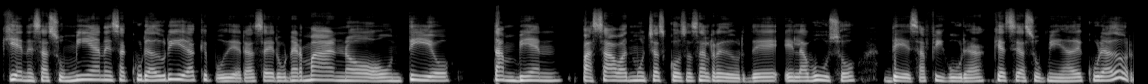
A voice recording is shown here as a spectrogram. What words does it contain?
quienes asumían esa curaduría, que pudiera ser un hermano o un tío, también pasaban muchas cosas alrededor del el abuso de esa figura que se asumía de curador,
